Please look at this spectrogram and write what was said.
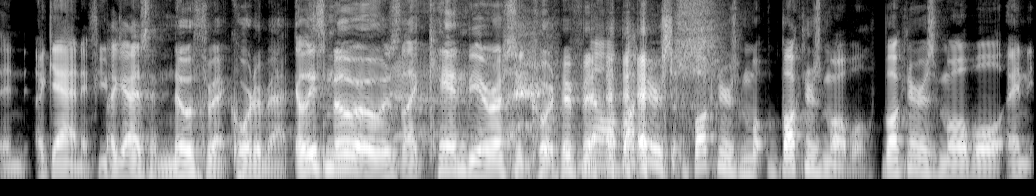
And again, if you that guy's a no threat quarterback. At least Milroe is like can be a rushing quarterback. no, Buchner's Buchner's Buchner's mobile. Buchner is mobile, and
